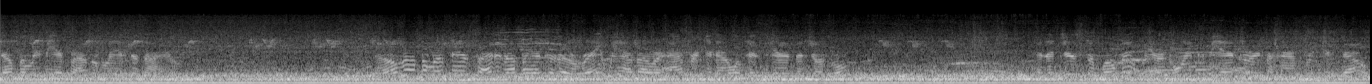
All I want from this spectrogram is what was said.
Don't believe me, I probably in the Nile. Over on the left hand side and up ahead to the right, we have our African elephants here in the jungle. And in just a moment, we are going to be entering the African belt.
